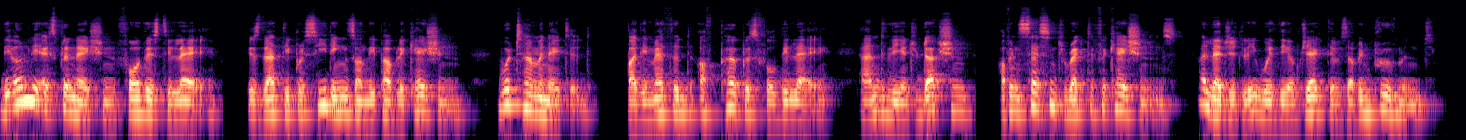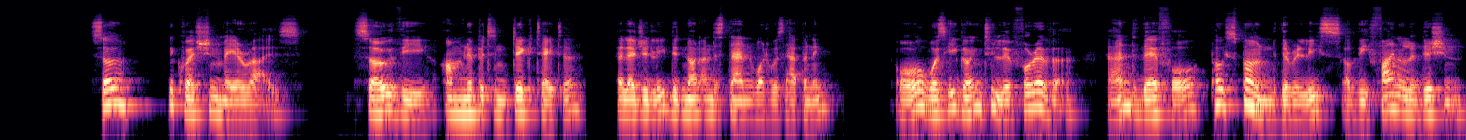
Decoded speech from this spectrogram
The only explanation for this delay is that the proceedings on the publication were terminated by the method of purposeful delay and the introduction of incessant rectifications, allegedly with the objectives of improvement. So, the question may arise So the omnipotent dictator allegedly did not understand what was happening? Or was he going to live forever, and therefore postponed the release of the final edition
